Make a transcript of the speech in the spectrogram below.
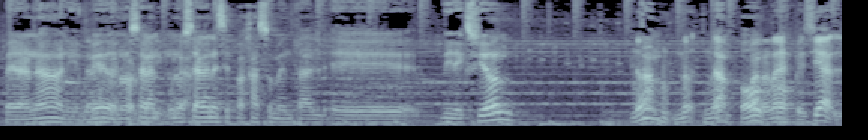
Pero no, ni en No, pedo. No se, hagan, no se hagan ese pajazo mental. Eh, dirección, No, Tam- no, no, tampoco. para nada especial.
